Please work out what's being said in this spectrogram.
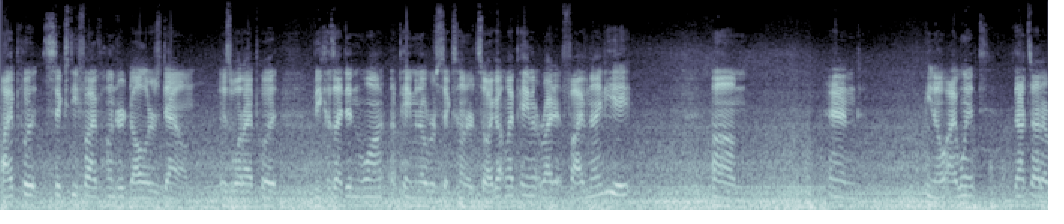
I put $6,500 down is what I put because I didn't want a payment over 600 so I got my payment right at 598 um, and you know I went that's at a,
